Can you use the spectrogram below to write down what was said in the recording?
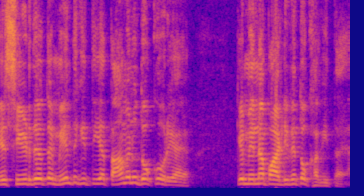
ਇਸ ਸੀਟ ਦੇ ਉੱਤੇ ਮਿਹਨਤ ਕੀਤੀ ਆ, ਤਾਂ ਮੈਨੂੰ ਦੁੱਖ ਹੋ ਰਿਹਾ ਆ ਕਿ ਮੇਰੇ ਨਾਲ ਪਾਰਟੀ ਨੇ ਧੋਖਾ ਕੀਤਾ ਆ।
